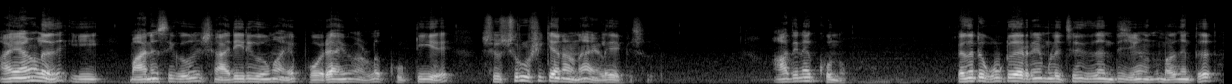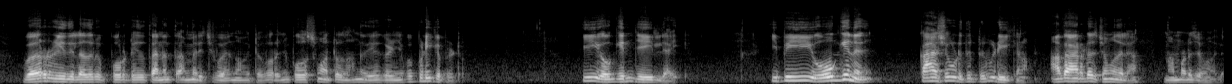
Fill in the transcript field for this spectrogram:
അയാൾ ഈ മാനസികവും ശാരീരികവുമായ പോരായ്മയുള്ള കുട്ടിയെ ശുശ്രൂഷിക്കാനാണ് അയാളെ ഏൽപ്പിച്ചത്. അതിനെ കൊന്നു. എന്നിട്ട് കൂട്ടുകാരനെയും വിളിച്ച് ഇത് എന്ത് ചെയ്യണമെന്ന് പറഞ്ഞിട്ട് വേറൊരു രീതിയിൽ അത് റിപ്പോർട്ട് ചെയ്ത് തന്നെ താൻ മരിച്ചു പോയെന്നോ മറ്റോ പറഞ്ഞ് പോസ്റ്റ്മോർട്ടം സംഗതിയൊക്കെ കഴിഞ്ഞപ്പോൾ പിടിക്കപ്പെട്ടു. ഈ യോഗ്യൻ ജയിലിലായി. ഇപ്പോൾ ഈ യോഗ്യന് കാശ് കൊടുത്തിട്ട് പിടിയിക്കണം അതാരുടെ ചുമതല? നമ്മുടെ ചുമതല.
